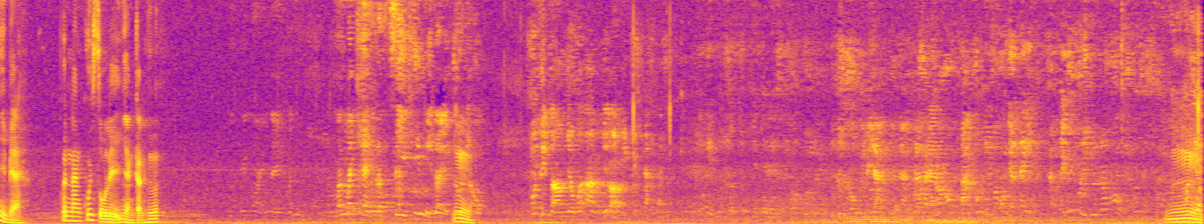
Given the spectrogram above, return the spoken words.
นี่แหม่เพื่อนนั่งคุยโซเลอีหยังกันฮึมันมาแข่งกับซีทีมนี่ได้อืม คนติดตามยังมาอ่านนี่หรออืมเดี๋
